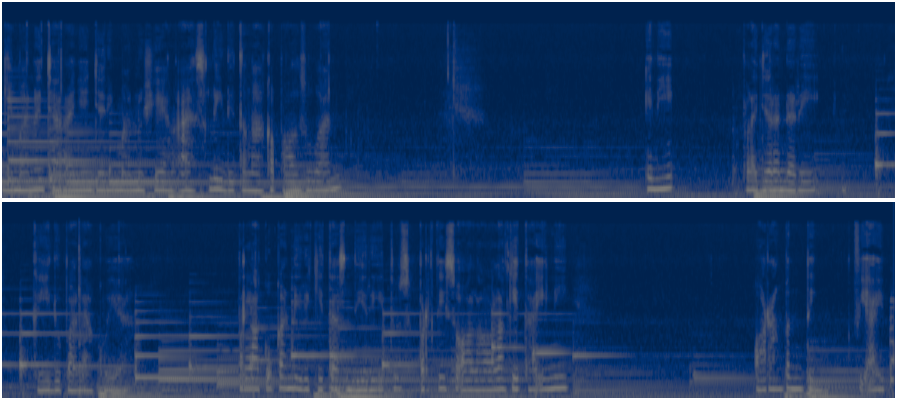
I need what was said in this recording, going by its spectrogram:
gimana caranya jadi manusia yang asli di tengah kepalsuan? Ini pelajaran dari kehidupan aku ya. Perlakukan diri kita sendiri itu seperti seolah-olah kita ini orang penting VIP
